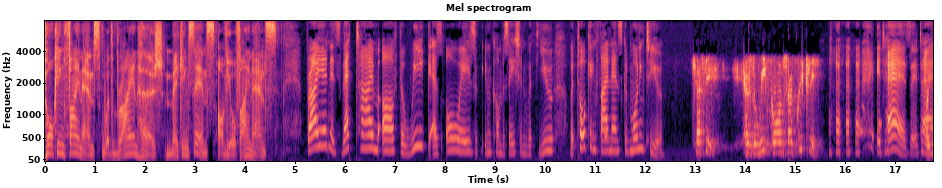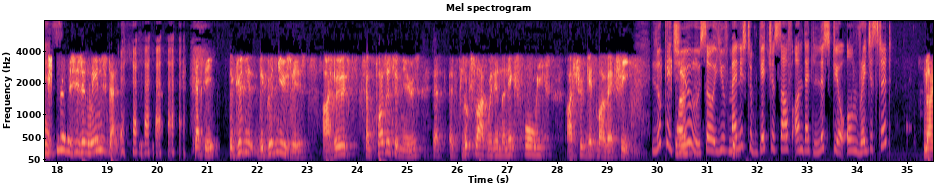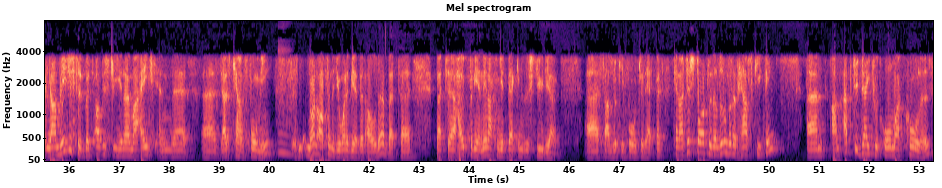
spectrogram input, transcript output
Talking Finance with Bryan Hirsch, making sense of your finance. Bryan, it's that time of the week. As always, in conversation with you, we're talking finance. Good morning to you. Kathy, has the week gone so quickly? it has. It has. Are you sure this isn't Wednesday? Kathy, the good, the good news is I heard some positive news that it looks like within the next four weeks I should get my vaccine. Look at Um, you. So you've managed to get yourself on that list. You're all registered. No, yeah, I'm registered, but obviously, you know, my age and uh, uh, does count for me. It's not often that you want to be a bit older, but uh, but uh, hopefully, and then I can get back into the studio. Uh, so I'm looking forward to that. But can I just start with a little bit of housekeeping? Um, I'm up to date with all my callers.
